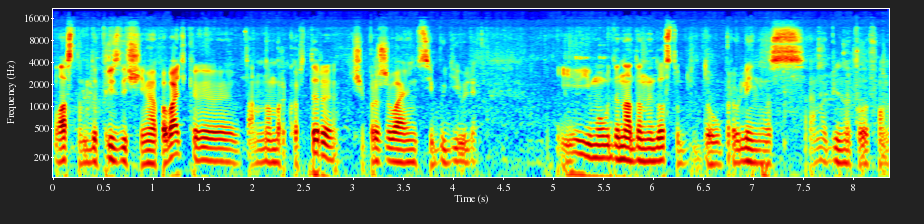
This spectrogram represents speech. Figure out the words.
Власне, буде прізвище ім'я по батька, там номер квартири, чи в цій будівлі. І йому буде наданий доступ до управління з мобільного телефону.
